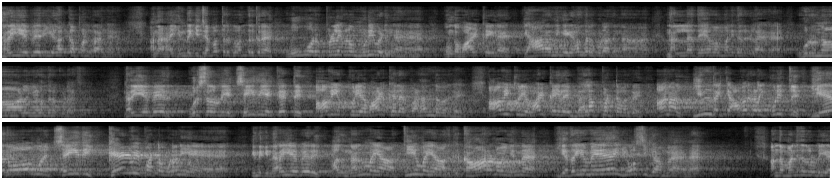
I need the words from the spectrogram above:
நிறைய பேர் இழக்க பண்றாங்க. ஆனா இன்றைக்கு ஜெபத்திற்கு வந்திருக்கிற ஒவ்வொரு பிள்ளைகளும் முடிவெடுங்க. உங்க வாழ்க்கையில யாரை நீங்க இழந்துடக்கூடாதுன்னா நல்ல தேவ மனிதர்களை ஒரு நாள் இழந்துடக்கூடாது. நிறைய பேர் ஒரு சிலருடைய செய்தியை கேட்டு ஆவிக்குரிய வாழ்க்கையில வளர்ந்தவர்கள் ஆவிக்குரிய வாழ்க்கையில பலப்பட்டவர்கள். ஆனால் இன்றைக்கு அவர்களை குறித்து ஏதோ ஒரு செய்தி கேள்விப்பட்ட உடனே இன்னைக்கு நிறைய பேர் அது நன்மையா தீமையா அதுக்கு காரணம் என்ன எதையுமே யோசிக்காம அந்த மனிதர்களுடைய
